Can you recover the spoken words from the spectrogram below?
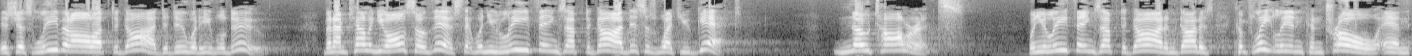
is just leave it all up to God to do what He will do. But I'm telling you also this, that when you leave things up to God, this is what you get. No tolerance. When you leave things up to God and God is completely in control and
